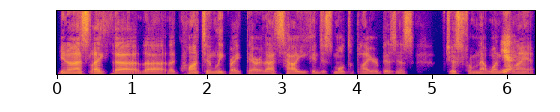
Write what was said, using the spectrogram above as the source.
you know, that's like the, the, the quantum leap right there. That's how you can just multiply your business just from that one yeah. client.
